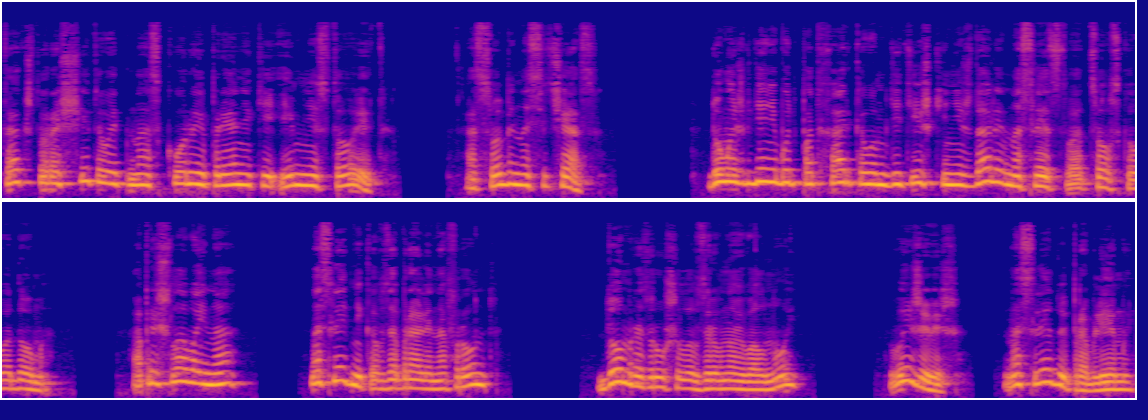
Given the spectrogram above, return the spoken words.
так что рассчитывать на скорые пряники им не стоит. Особенно сейчас. Думаешь, где-нибудь под Харьковом детишки не ждали в наследство отцовского дома? А пришла война, наследников забрали на фронт, дом разрушило взрывной волной. Выживешь, наследуй проблемы.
